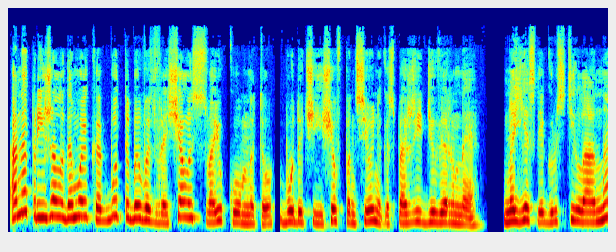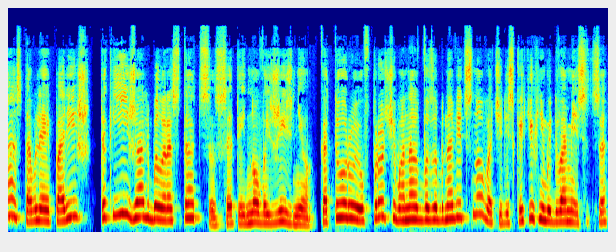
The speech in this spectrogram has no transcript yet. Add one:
она приезжала домой, как будто бы возвращалась в свою комнату, будучи еще в пансионе госпожи Дюверне. Но если грустила она, оставляя Париж, так ей жаль было расстаться с этой новой жизнью, которую, впрочем, она возобновит снова через каких-нибудь два месяца,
